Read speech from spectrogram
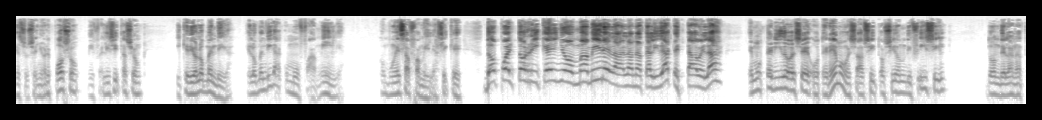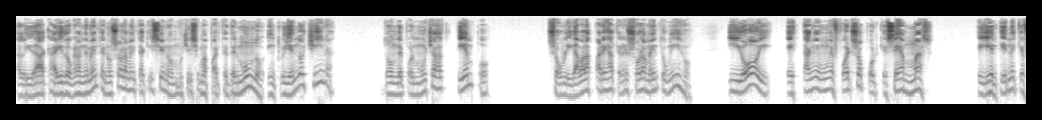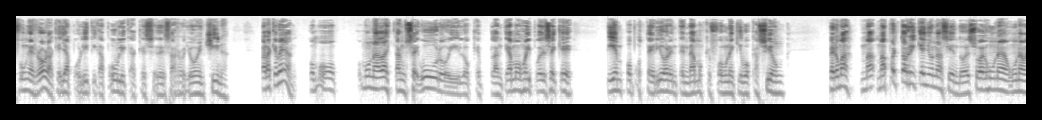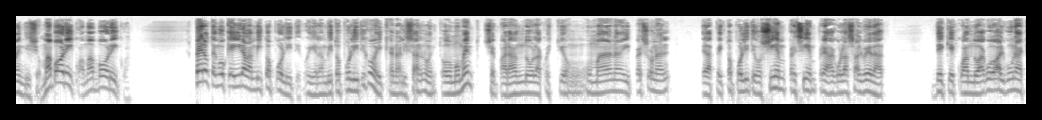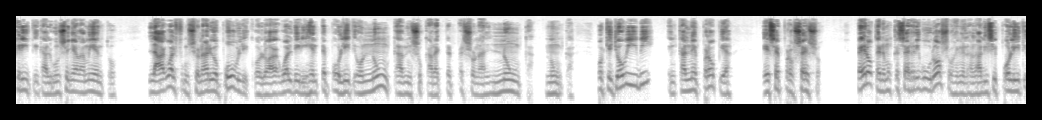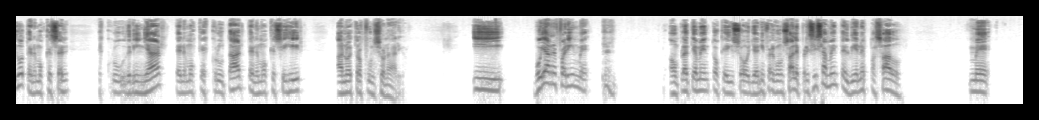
y a su señor esposo, mi felicitación y que Dios los bendiga, que los bendiga como familia, como esa familia. Así que dos puertorriqueños más, mire la, la natalidad que está, ¿verdad? Hemos tenido ese, o tenemos esa situación difícil donde la natalidad ha caído grandemente, no solamente aquí, sino en muchísimas partes del mundo, incluyendo China, donde por mucho tiempo se obligaba a las parejas a tener solamente un hijo. Y hoy están en un esfuerzo porque sean más. Y entienden que fue un error aquella política pública que se desarrolló en China. Para que vean cómo, cómo nada es tan seguro y lo que planteamos hoy puede ser que tiempo posterior entendamos que fue una equivocación. Pero más, más, más puertorriqueños naciendo, eso es una, una bendición. Más boricua, más boricua. Pero tengo que ir al ámbito político y el ámbito político hay que analizarlo en todo momento, separando la cuestión humana y personal del aspecto político. Siempre, siempre hago la salvedad de que cuando hago alguna crítica, algún señalamiento, la hago al funcionario público, lo hago al dirigente político, nunca en su carácter personal, nunca, nunca. Porque yo viví en carne propia ese proceso. Pero tenemos que ser rigurosos en el análisis político, tenemos que ser escudriñar, tenemos que escrutar, tenemos que exigir a nuestros funcionarios. Y voy a referirme a un planteamiento que hizo Jennifer González precisamente el viernes pasado. Me,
